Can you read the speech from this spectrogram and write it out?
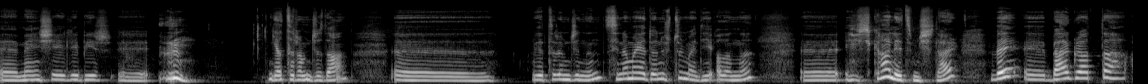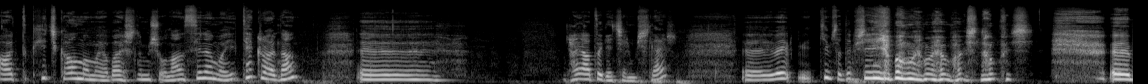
e, menşeli bir e, yatırımcıdan e, yatırımcının sinemaya dönüştürmediği alanı e, işgal etmişler ve e, Belgrad'da artık hiç kalmamaya başlamış olan sinemayı tekrardan e, hayata geçirmişler. E, ve kimse de bir şey yapamamaya başlamış. E,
